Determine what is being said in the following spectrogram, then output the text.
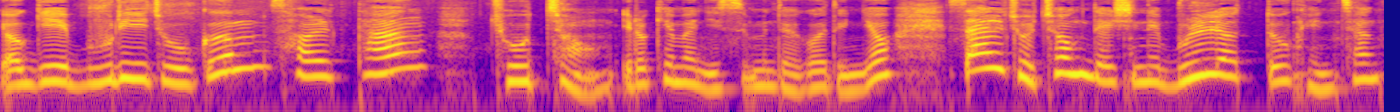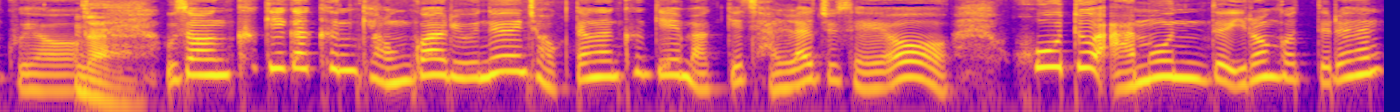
여기에 물이 조금, 설탕, 조청 이렇게만 있으면 되거든요. 쌀 조청 대신에 물엿도 괜찮고요. 네. 우선 크기가 큰 견과류는 적당한 크기에 맞게 잘라주세요. 호두, 아몬드 이런 것들은 한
